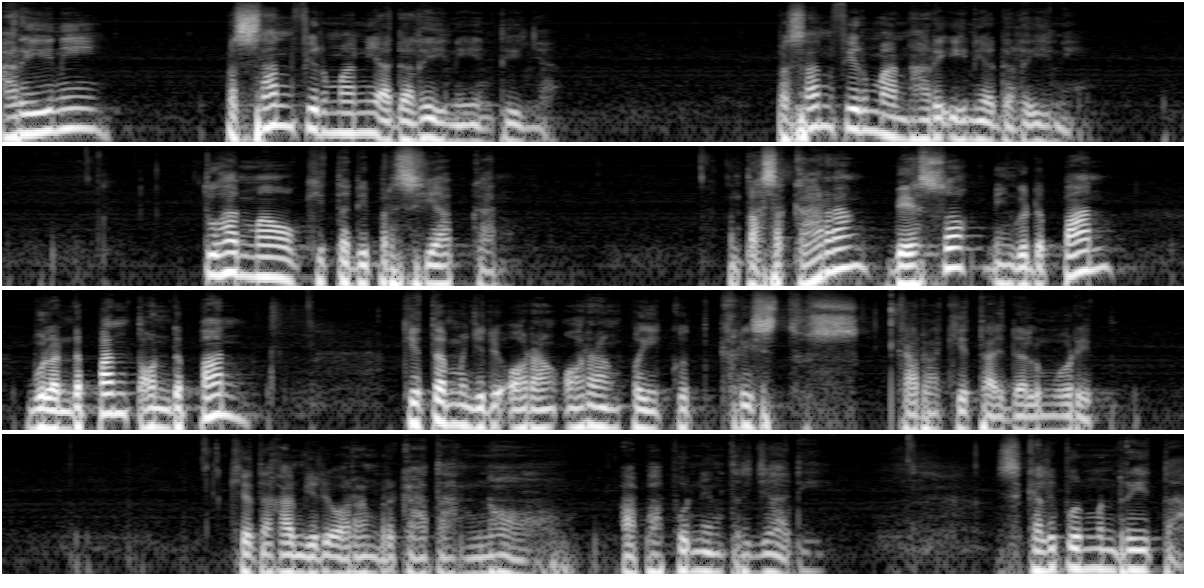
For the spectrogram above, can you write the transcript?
Hari ini pesan firmannya adalah ini intinya. Pesan firman hari ini adalah ini. Tuhan mau kita dipersiapkan. Entah sekarang, besok, minggu depan, bulan depan, tahun depan, kita menjadi orang-orang pengikut Kristus karena kita adalah murid. Kita akan menjadi orang berkata, no, apa pun yang terjadi, sekalipun menderita,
